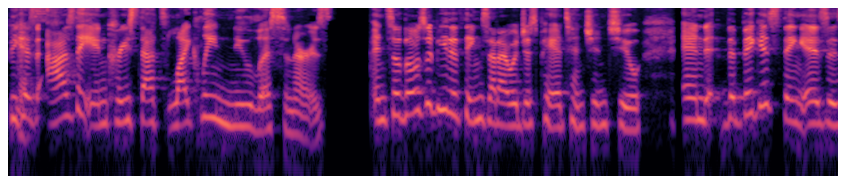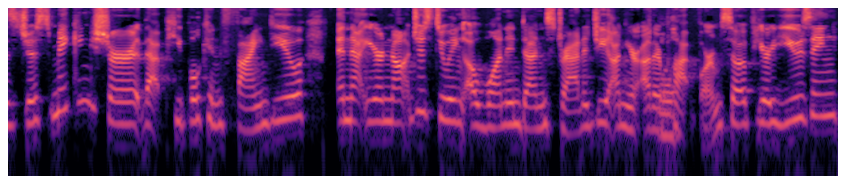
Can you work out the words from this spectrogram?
because yes. as they increase, that's likely new listeners. And so those would be the things that I would just pay attention to. And the biggest thing is is just making sure that people can find you and that you're not just doing a one and done strategy on your other platforms. So if you're using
